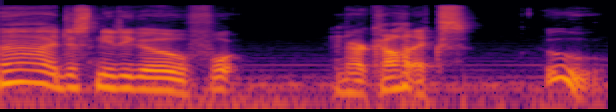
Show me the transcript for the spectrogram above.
Uh, I just need to go for narcotics. Ooh.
